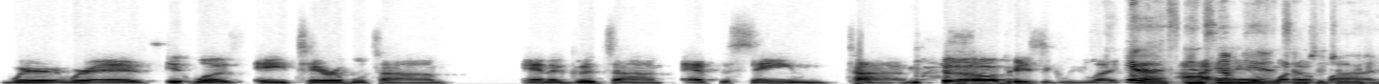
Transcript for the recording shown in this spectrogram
Where whereas it was a terrible time and a good time at the same time, basically. Like yes, I some, had yeah, one of my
